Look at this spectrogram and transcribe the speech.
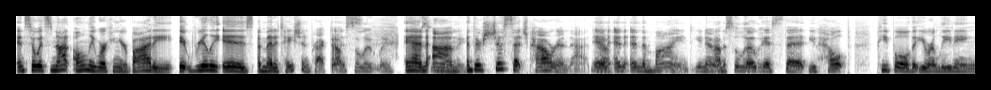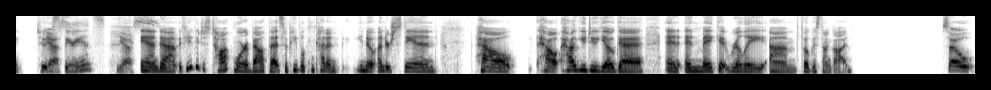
And so it's not only working your body, it really is a meditation practice. Absolutely. And um and there's just such power in that. And Yeah. and and the mind, you know, and the focus that you help people that you are leading to Yes. experience. yes. And um, if you could just talk more about that, so people can kind of you know understand how how how you do yoga and and make it really um, focused on God. so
